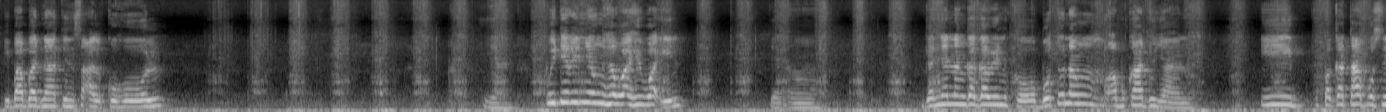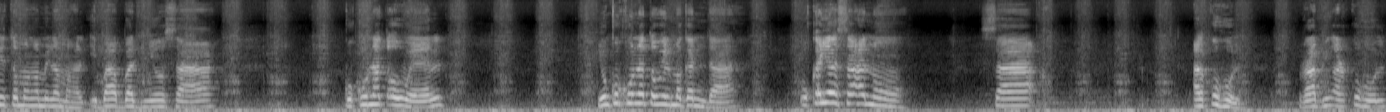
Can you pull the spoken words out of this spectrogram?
Ibabad natin sa alcohol. Yan. Pwede rin yung hiwa-hiwain. Yan, oh. Ganyan ang gagawin ko. Buto ng avocado yan. I, pagkatapos nito mga minamahal, ibabad nyo sa coconut oil. Yung coconut oil maganda. O kaya sa ano, sa alcohol. Rubbing alcohol.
